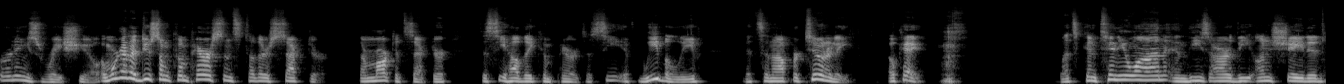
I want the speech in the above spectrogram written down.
earnings ratio. And we're going to do some comparisons to their sector, their market sector, to see how they compare, to see if we believe it's an opportunity. Okay, let's continue on. And these are the unshaded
